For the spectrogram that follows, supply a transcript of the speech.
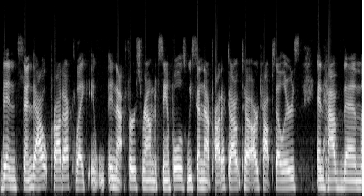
then send out product like in, in, that first round of samples we send that product out to our top sellers and have them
